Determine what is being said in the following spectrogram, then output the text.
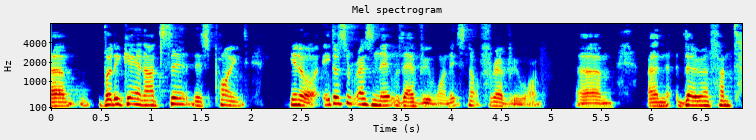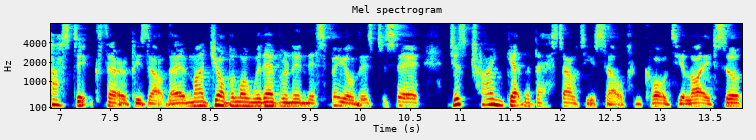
Um, but again, I'd say at this point, you know, it doesn't resonate with everyone. It's not for everyone. Um, and there are fantastic therapies out there. My job, along with everyone in this field, is to say, just try and get the best out of yourself and quality of life. So,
